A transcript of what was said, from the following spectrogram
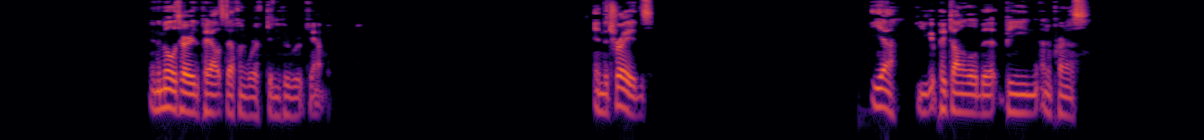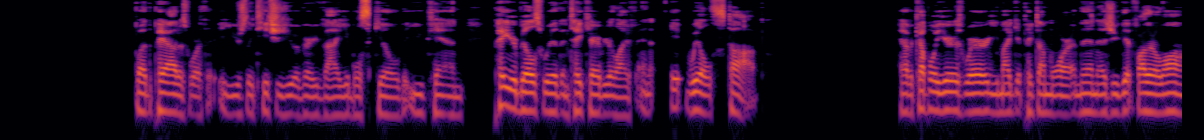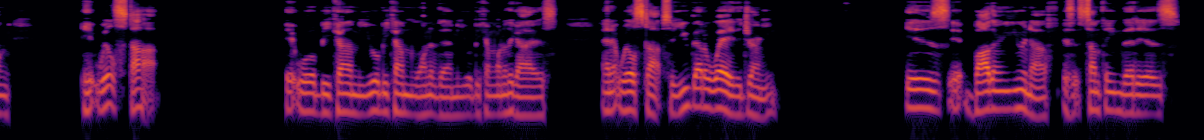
In the military, the payout's definitely worth getting through boot camp. In the trades, yeah, you get picked on a little bit being an apprentice. But the payout is worth it. It usually teaches you a very valuable skill that you can pay your bills with and take care of your life, and it will stop. Have a couple of years where you might get picked on more, and then as you get farther along, it will stop. It will become, you will become one of them, you will become one of the guys, and it will stop. So you got weigh the journey. Is it bothering you enough? Is it something that is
